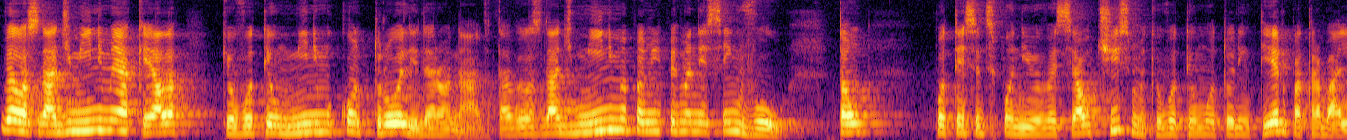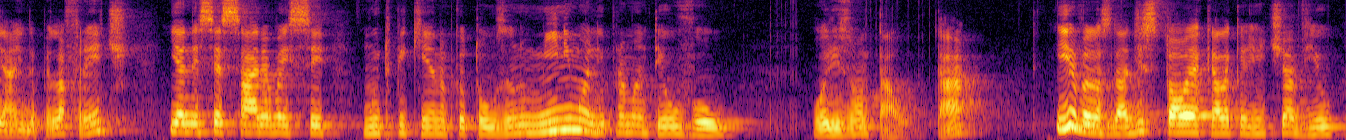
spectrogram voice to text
Velocidade mínima é aquela que eu vou ter o um mínimo controle da aeronave. Tá? Velocidade mínima para mim permanecer em voo. Então, potência disponível vai ser altíssima, que eu vou ter o um motor inteiro para trabalhar ainda pela frente, e a necessária vai ser muito pequena, porque eu estou usando o mínimo ali para manter o voo horizontal. Tá? E a velocidade stall é aquela que a gente já viu,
